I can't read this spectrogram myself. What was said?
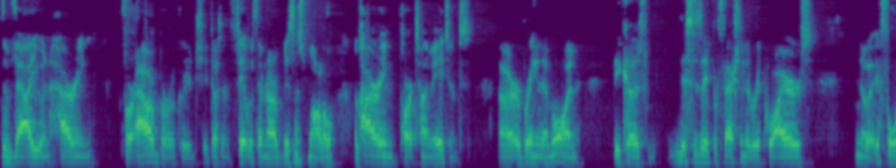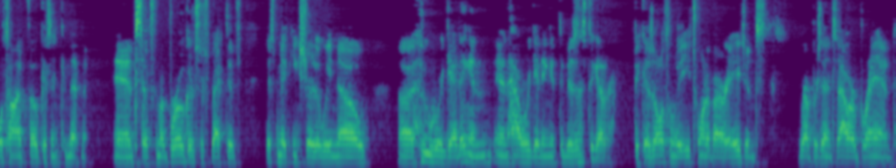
the value in hiring for our brokerage, it doesn't fit within our business model of hiring part-time agents uh, or bringing them on because this is a profession that requires you know a full-time focus and commitment. And so, from a brokerage perspective, it's making sure that we know uh, who we're getting and, and how we're getting into business together. Because ultimately, each one of our agents represents our brand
